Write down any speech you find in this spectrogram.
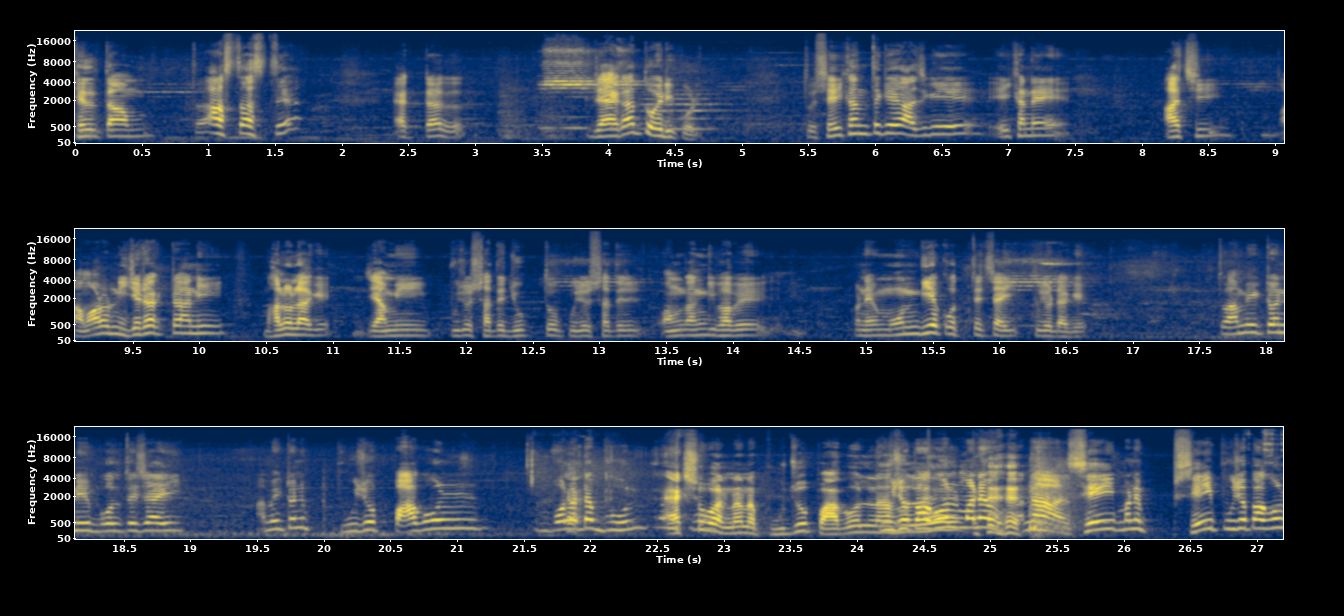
খেলতাম। তো আস্তে আস্তে একটা জায়গা তৈরি করি। তো সেইখান থেকে আজকে এইখানে আছি। আমারও নিজেরও একটা আনি ভালো লাগে যে আমি পুজোর সাথে যুক্ত, পুজোর সাথে অঙ্গাঙ্গিভাবে মানে মন দিয়ে করতে চাই পুজোটাকে। তো আমি একটুখানি বলতে চাই, আমি একটুখানি পুজো পাগল বলাটা ভুল। একশো বার না না পুজো পাগল না পুজো পাগল মানে না সেই মানে সেই পুজো পাগল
